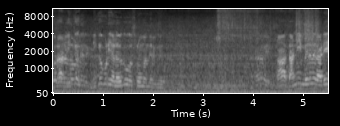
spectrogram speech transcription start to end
ஒரு ஆள் நிற்க நிற்கக்கூடிய அளவுக்கு வாஷ்ரூம் வந்துருக்கு. ஆ தண்ணி மெருதுடா டே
